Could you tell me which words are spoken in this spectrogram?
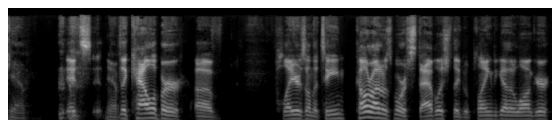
Yeah, It's the caliber of players on the team. Colorado's more established. They've been playing together longer.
